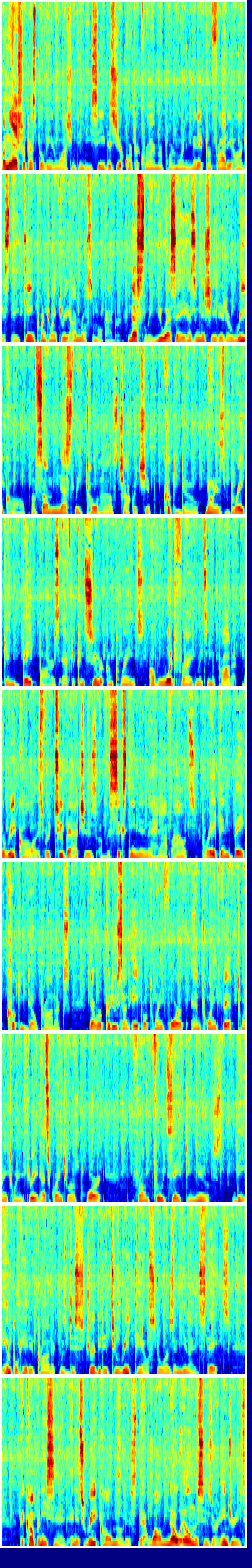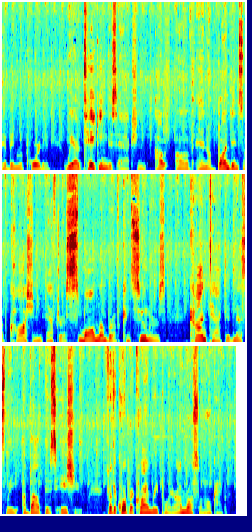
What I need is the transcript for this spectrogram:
From the National Press Building in Washington, D.C., this is your Corporate Crime Reporter Morning Minute for Friday, August 18, 2023. I'm Russell Mokhiber. Nestle USA has initiated a recall of some Nestle Toll House chocolate chip cookie dough known as break and bake bars after consumer complaints of wood fragments in the product. The recall is for two batches of the 16 and a half ounce break and bake cookie dough products that were produced on April 24th and 25th, 2023. That's according to a report from Food Safety News. The implicated product was distributed to retail stores in the United States. The company said in its recall notice that while no illnesses or injuries have been reported, we are taking this action out of an abundance of caution after a small number of consumers contacted Nestle about this issue. For the Corporate Crime Reporter, I'm Russell Mokhiber.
